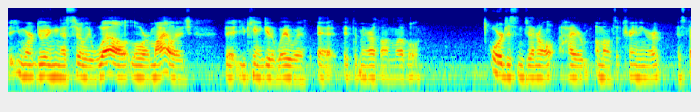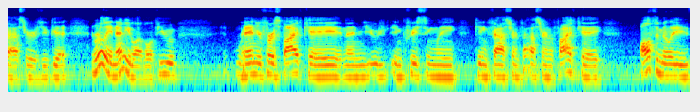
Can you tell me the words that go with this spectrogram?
that you weren't doing necessarily well at lower mileage that you can't get away with at, at the marathon level. Or just in general higher amounts of training or as faster as you get and really in any level. If you ran your first 5k and then you're increasingly getting faster and faster in the 5k ultimately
